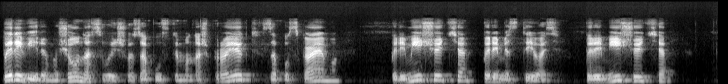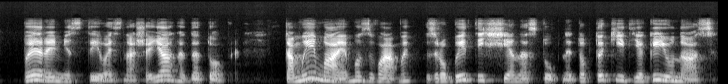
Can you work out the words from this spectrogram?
перевіримо, що у нас вийшло. Запустимо наш проєкт, запускаємо. Переміщується, перемістилась. Переміщується, перемістилась наша ягода. Добре. Та ми маємо з вами зробити ще наступне. Тобто кіт, який у нас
